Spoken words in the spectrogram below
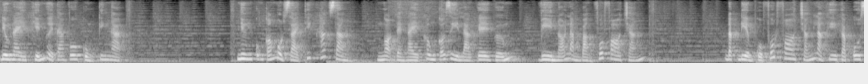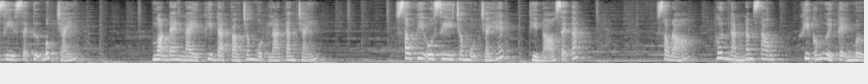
Điều này khiến người ta vô cùng kinh ngạc. Nhưng cũng có một giải thích khác rằng ngọn đèn này không có gì là ghê gớm vì nó làm bằng phốt pho trắng. Đặc điểm của phốt pho trắng là khi gặp oxy sẽ tự bốc cháy. Ngọn đèn này khi đặt vào trong một là đang cháy. Sau khi oxy trong mộ cháy hết thì nó sẽ tắt. Sau đó, hơn ngàn năm sau, khi có người cậy mở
